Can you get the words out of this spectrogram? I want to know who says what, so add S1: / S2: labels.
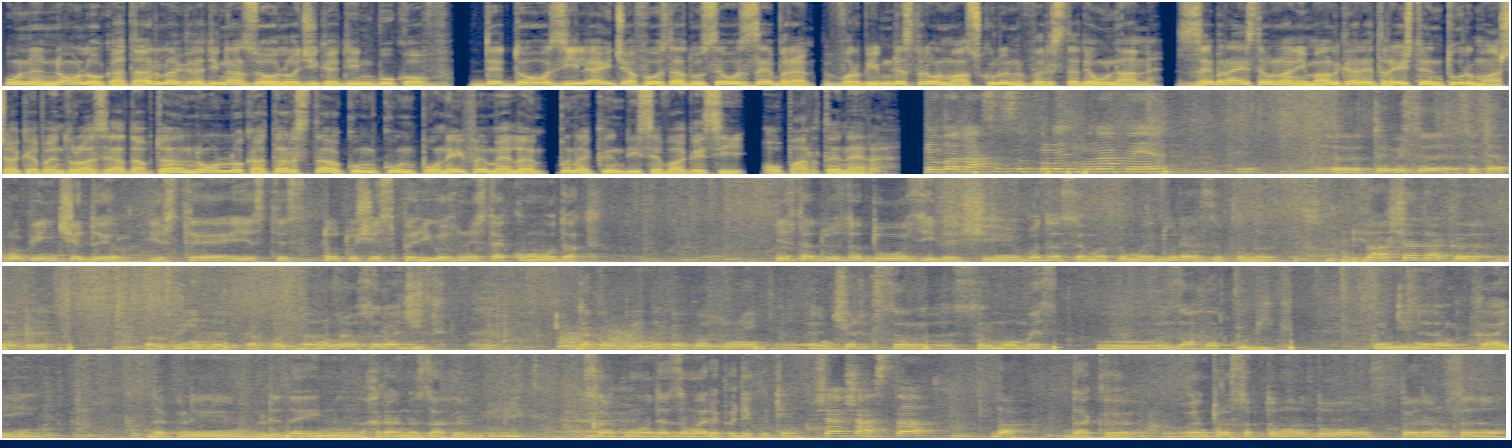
S1: Un nou locatar la grădina zoologică din Bucov. De două zile aici a fost adusă o zebră. Vorbim despre un mascul în vârstă de un an. Zebra este un animal care trăiește în turmă, așa că pentru a se adapta, noul locatar stă acum cu un ponei femelă până când îi se va găsi o parteneră.
S2: Nu vă lasă să puneți mâna pe el?
S3: Uh, Trebuie să, să te apropii încet de el. Este, este, totuși e sperios, nu este acomodat. Este adus de două zile și vă dați seama că mai durează până... Dar așa dacă, dacă îl prind de capostul, dar nu vreau să-l agit. Dacă îl prind de capostul, nu încerc să-l, să-l momesc cu zahăr cubic. Că în general caii, dacă le, le dai în hrană zahăr cubic, se acomodează mai repede cu tine.
S2: Și așa stă?
S3: Da, dacă într-o săptămână, două, sperăm să,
